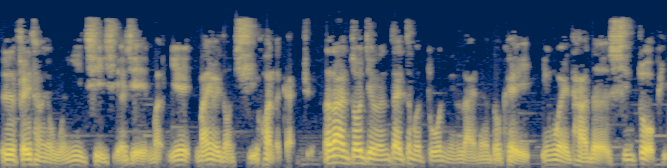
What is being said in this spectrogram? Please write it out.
就是非常有文艺气息，而且蛮也蛮有一种奇幻的感觉。那当然，周杰伦在这么多年来呢，都可以因为他的新作品。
